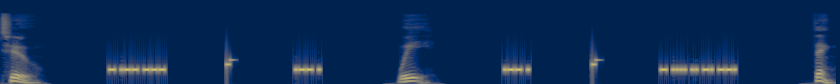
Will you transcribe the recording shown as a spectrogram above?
Two. We. Thing.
